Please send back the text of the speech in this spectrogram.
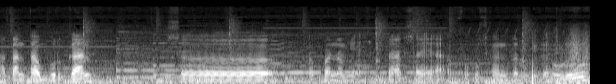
akan taburkan se apa namanya? Sebentar saya fokuskan terlebih dahulu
